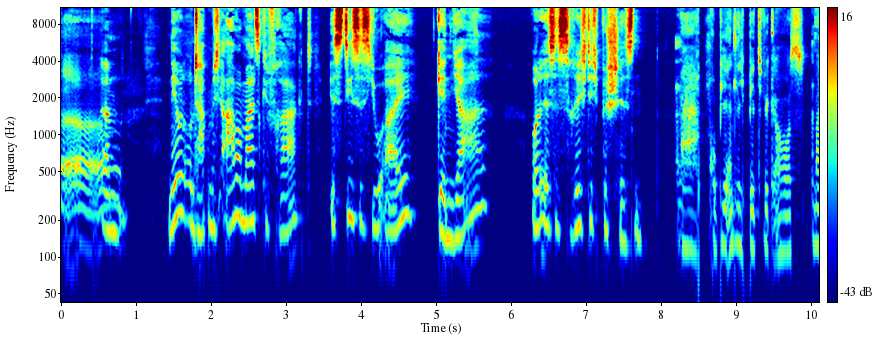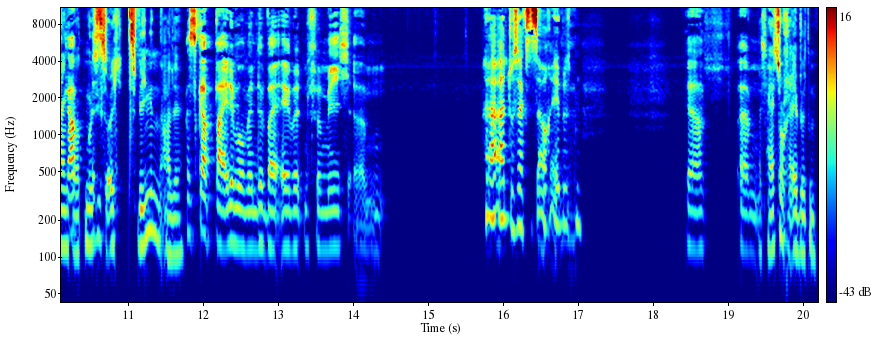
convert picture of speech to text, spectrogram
ähm, nee, und, und habe mich abermals gefragt, ist dieses UI genial oder ist es richtig beschissen? Ach, probier endlich Bitwig aus. Mein gab- Gott, muss es- ich es euch zwingen, alle. Es gab beide Momente bei Ableton für mich. Ähm, Haha, du sagst jetzt auch Ableton. ja, ähm, Das heißt doch Ableton.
